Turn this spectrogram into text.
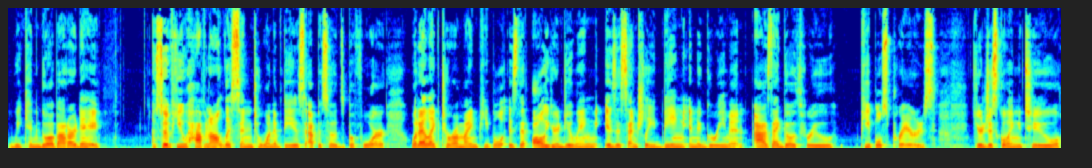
we can go about our day. So, if you have not listened to one of these episodes before, what I like to remind people is that all you're doing is essentially being in agreement as I go through people's prayers. You're just going to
